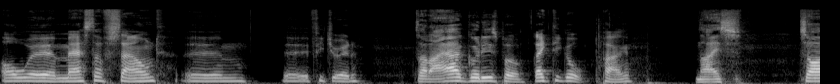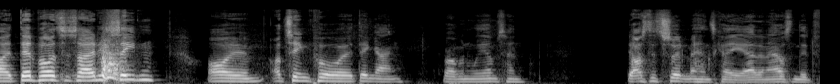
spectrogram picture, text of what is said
og uh, Master of Sound øh, øh, featurette. Så der er goodies på. Rigtig god pakke. Nice. Så Dead Poets Society, se den. Og, øh, og tænk på øh, dengang Robin Williams, han... Det er også lidt synd med hans karriere. Den er jo sådan lidt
